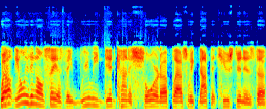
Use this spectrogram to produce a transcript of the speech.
Well, the only thing I'll say is they really did kind of shore it up last week. Not that Houston is the,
